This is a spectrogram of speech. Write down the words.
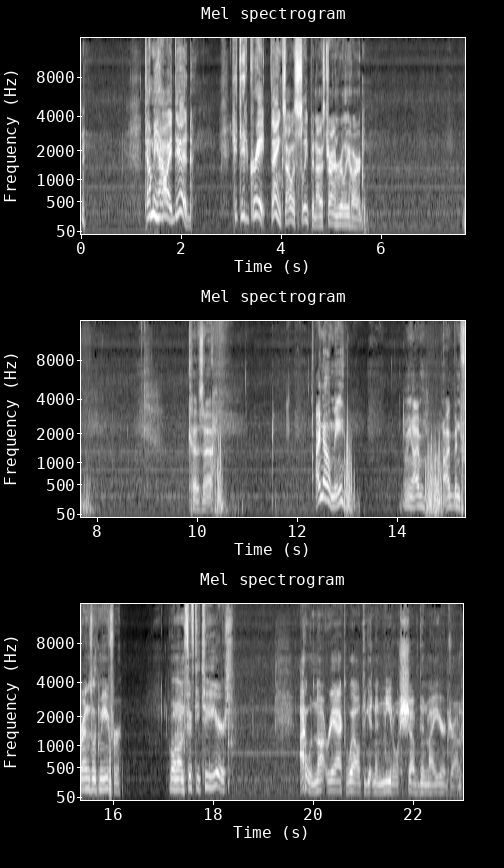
tell me how I did. You did great. Thanks. I was sleeping. I was trying really hard. Cause uh I know me. I mean, I've I've been friends with me for going on 52 years. I will not react well to getting a needle shoved in my eardrum.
